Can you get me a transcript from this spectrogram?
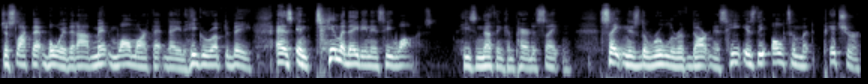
just like that boy that I met in Walmart that day that he grew up to be, as intimidating as he was, he's nothing compared to Satan. Satan is the ruler of darkness. He is the ultimate picture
